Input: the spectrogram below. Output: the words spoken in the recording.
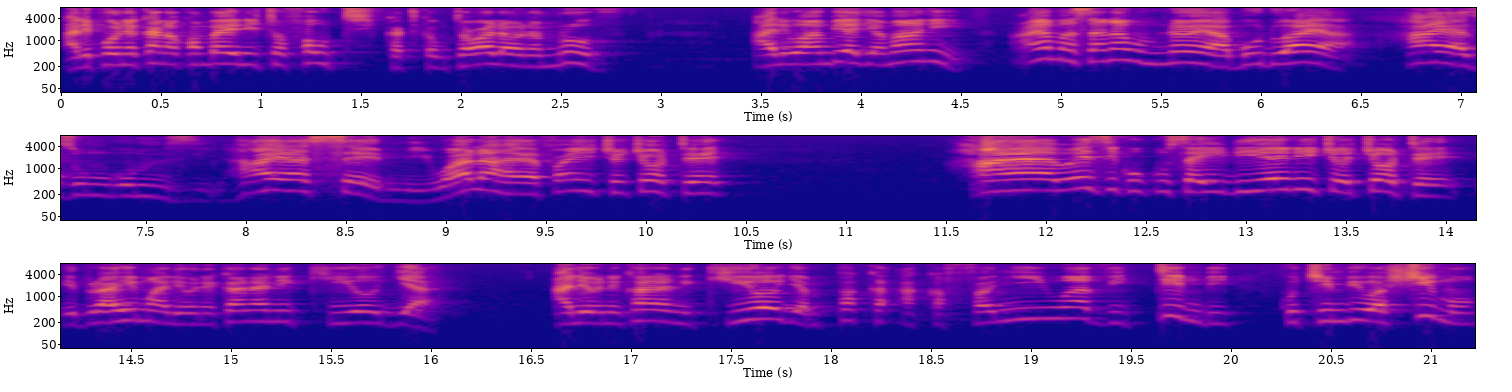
alipoonekana kwamba yeye ni tofauti katika utawala wa namrudh aliwaambia jamani haya masanamu mnayoyaabudu haya hayazungumzi hayasemi wala hayafanyi chochote. Hayawezi kukusaidieni chochote. Ibrahimu alionekana ni kioja alionekana ni kioja mpaka akafanyiwa vitimbi kuchimbiwa shimo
